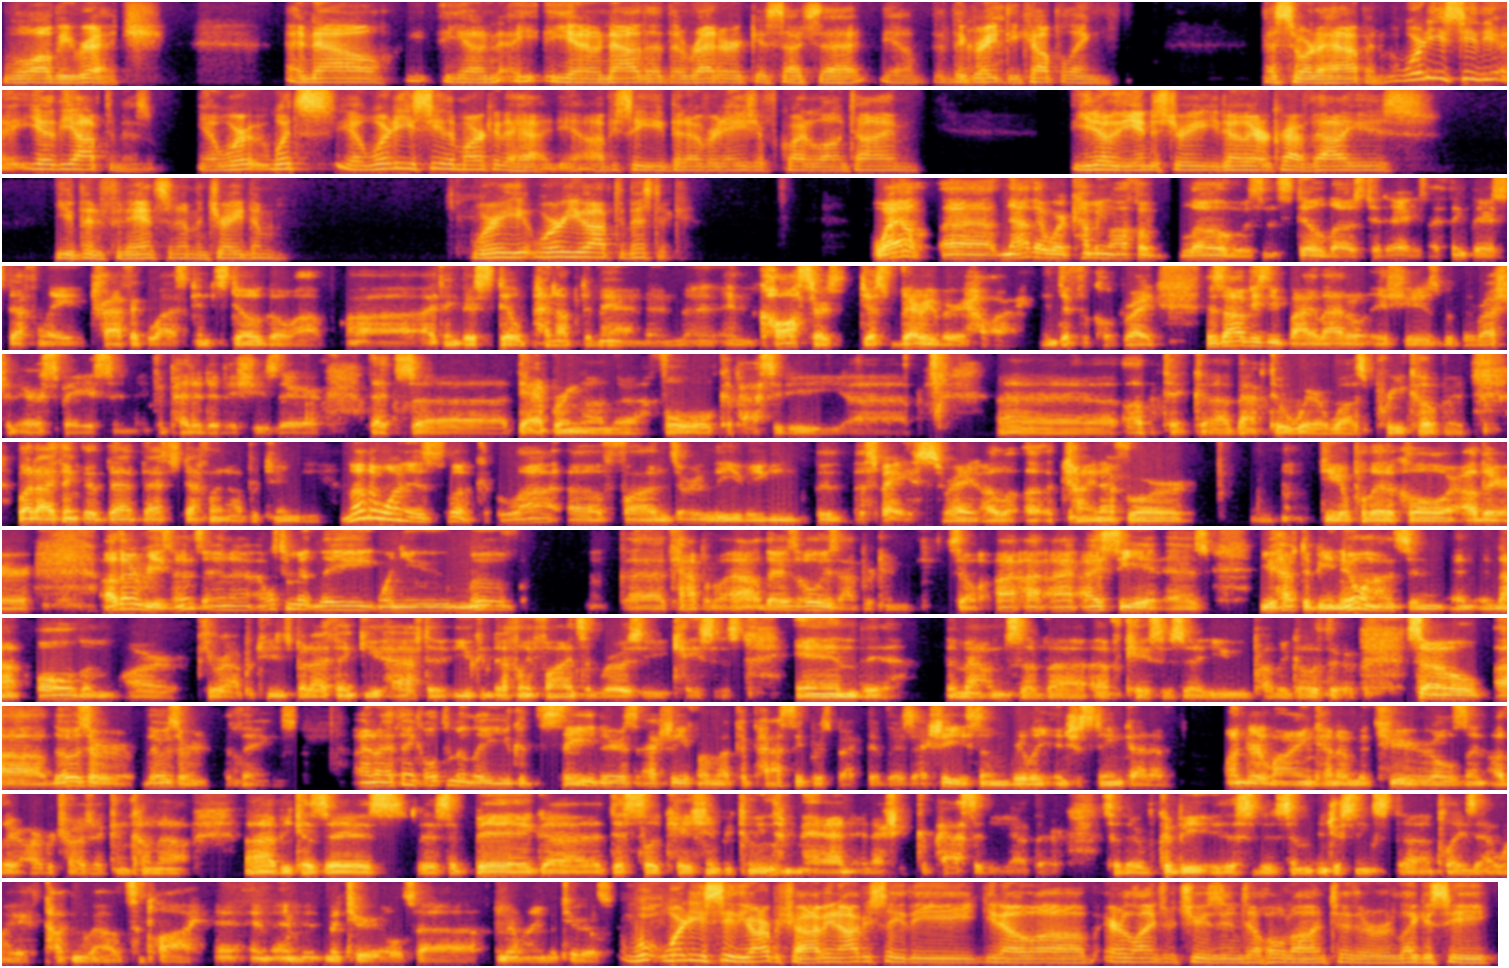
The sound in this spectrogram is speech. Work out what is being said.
we'll all be rich. And now, you know, you know, now that the rhetoric is such that you know the, the great decoupling has sort of happened. Where do you see the uh, you know the optimism? you know, where what's you know, where do you see the market ahead? Yeah, obviously you've been over in Asia for quite a long time. You know the industry, you know aircraft values. You've been financing them and trading them. Where are you where are you optimistic? Well, uh, now that we're coming off of lows and still lows today, I think there's definitely traffic wise can still go up. Uh, I think there's still pent up demand and, and costs are just very, very high and difficult, right? There's obviously bilateral issues with the Russian airspace and competitive issues there that's uh, dampering on the full capacity uh, uptick uh, back to where it was pre-COVID. But I think that, that that's definitely an opportunity. Another one is look, a lot of funds are leaving the, the space, right? Uh, China for geopolitical or other other reasons, and uh, ultimately, when you move uh, capital out, there's always opportunity. So I, I, I, see it as you have to be nuanced, and, and, and, not all of them are pure opportunities. But I think you have to, you can definitely find some rosy cases in the the mountains of uh, of cases that you probably go through. So uh, those are those are things. And I think ultimately you could see there's actually from a capacity perspective, there's actually some really interesting kind of underlying kind of materials and other arbitrage that can come out uh, because there's there's a big uh, dislocation between demand and actually capacity out there. So there could be this, some interesting uh, plays that way, talking about supply and, and, and materials, uh, underlying materials. Where do you see the arbitrage? I mean, obviously the you know uh, airlines are choosing to hold on to their legacy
